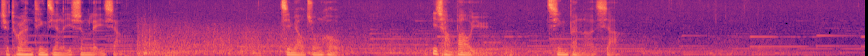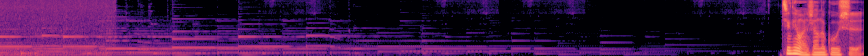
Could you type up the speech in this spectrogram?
却突然听见了一声雷响。几秒钟后，一场暴雨倾盆而下。今天晚上的故事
